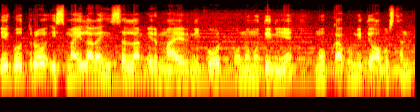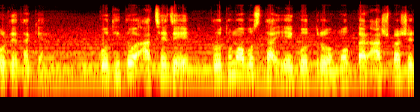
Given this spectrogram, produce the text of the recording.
এ গোত্র ইসমাইল আলাহিসাল্লাম এর মায়ের নিকট অনুমতি নিয়ে মক্কা ভূমিতে অবস্থান করতে থাকেন। কথিত আছে যে, প্রথম অবস্থায় এ গোত্র মক্কার আশপাশের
